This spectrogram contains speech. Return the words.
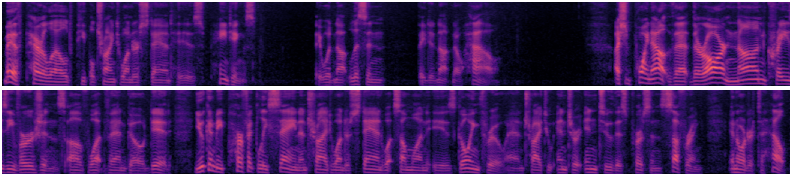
may have paralleled people trying to understand his paintings. They would not listen, They did not know how. I should point out that there are non-crazy versions of what Van Gogh did. You can be perfectly sane and try to understand what someone is going through and try to enter into this person's suffering in order to help.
